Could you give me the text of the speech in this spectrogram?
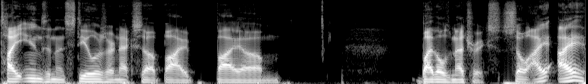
Titans, and then Steelers are next up by by um by those metrics. So I I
